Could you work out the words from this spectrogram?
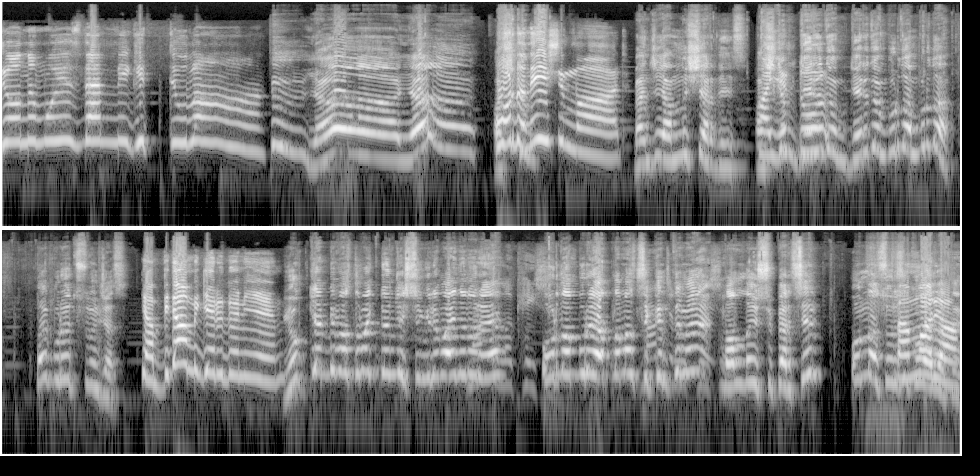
Canım o yüzden mi gitti ulan? ya ya. Orada Aşkım, ne işin var? Bence yanlış yerdeyiz. Hayır, Aşkım geri doğru. dön geri dön buradan buradan. Bak buraya tutunacağız. Ya bir daha mı geri döneyim? Yok ya bir basamak döneceksin gülüm aynen oraya. Oradan buraya atlaman sıkıntı mı? Vallahi süpersin. Ondan sonrası Ben var ya.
